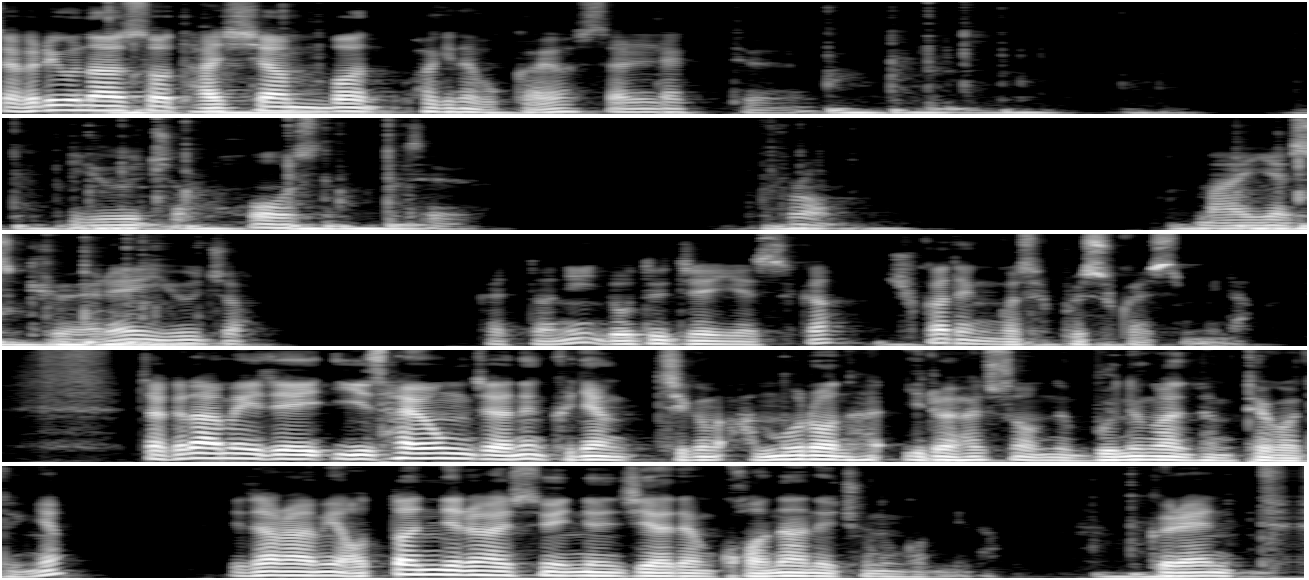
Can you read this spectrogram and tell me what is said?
자, 그리고 나서 다시 한번 확인해 볼까요? select user host from mysql의 user 그랬더니 node.js가 추가된 것을 볼 수가 있습니다. 자, 그 다음에 이제 이 사용자는 그냥 지금 아무런 일을 할 수 없는 무능한 상태거든요. 이 사람이 어떤 일을 할 수 있는지에 대한 권한을 주는 겁니다. grant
